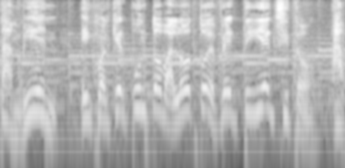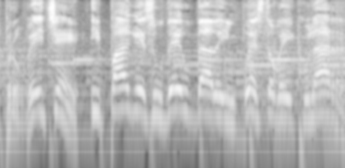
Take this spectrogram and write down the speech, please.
También en cualquier punto Baloto, Efecto y Éxito. Aproveche y pague su deuda de impuesto vehicular.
